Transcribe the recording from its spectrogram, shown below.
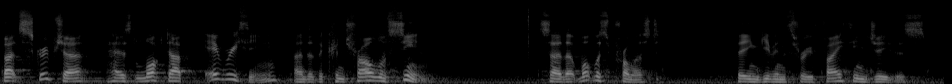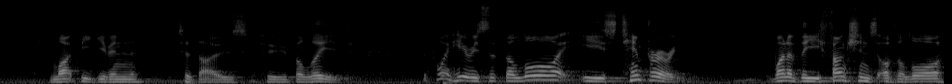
But Scripture has locked up everything under the control of sin, so that what was promised, being given through faith in Jesus, might be given to those who believe. The point here is that the law is temporary. One of the functions of the law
